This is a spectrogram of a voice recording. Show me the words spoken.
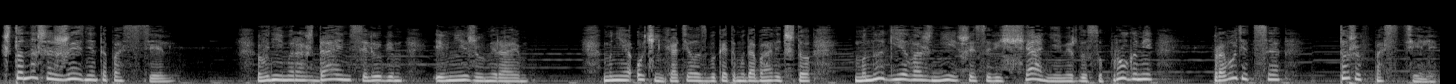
что наша жизнь — это постель. В ней мы рождаемся, любим и в ней же умираем. Мне очень хотелось бы к этому добавить, что многие важнейшие совещания между супругами проводятся тоже в постели.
